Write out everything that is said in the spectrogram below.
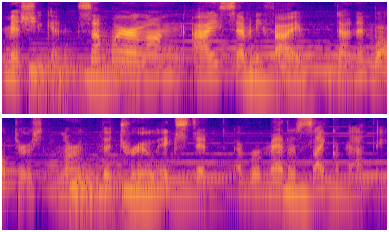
Michigan. Somewhere along I 75, Dunn and Walters learned the true extent of Remeta's psychopathy.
